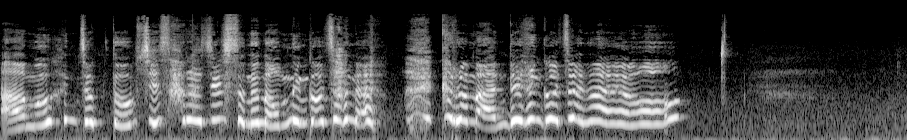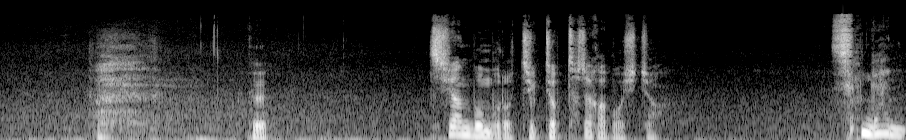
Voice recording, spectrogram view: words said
아무 흔적도 없이 사라질 수는 없는 거잖아요. 그러면 안 되는 거잖아요. 그 치안본부로 직접 찾아가 보시죠. 순간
